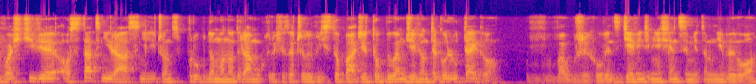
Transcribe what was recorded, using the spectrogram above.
właściwie ostatni raz, nie licząc prób do monodramu, które się zaczęły w listopadzie, to byłem 9 lutego w Wałbrzychu, więc 9 miesięcy mnie tam nie było.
